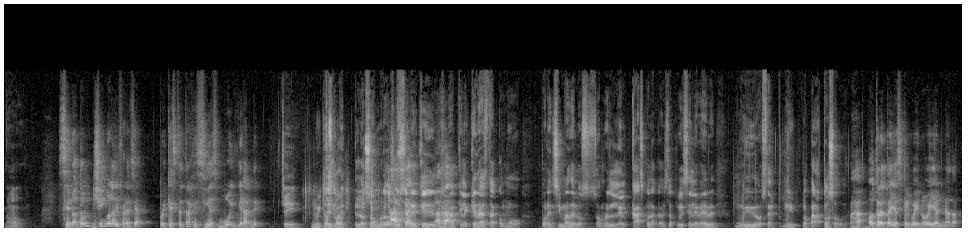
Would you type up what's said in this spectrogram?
No. Se nota un chingo la diferencia, porque este traje sí es muy grande. Sí. Muy tosco. Sí, los hombros Hasta- se ve que, ajá. ajá, que le queda hasta como por encima de los hombros, el, el casco, la cabeza, pues se le ve muy ostent- muy aparatoso, güey. Ajá. Otro detalle es que el güey no veía nada,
